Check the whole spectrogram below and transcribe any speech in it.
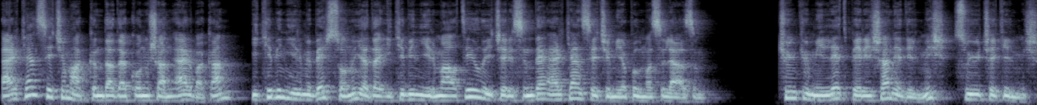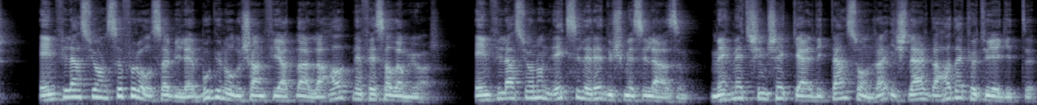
Erken seçim hakkında da konuşan Erbakan, 2025 sonu ya da 2026 yılı içerisinde erken seçim yapılması lazım. Çünkü millet perişan edilmiş, suyu çekilmiş. Enflasyon sıfır olsa bile bugün oluşan fiyatlarla halk nefes alamıyor. Enflasyonun eksilere düşmesi lazım. Mehmet Şimşek geldikten sonra işler daha da kötüye gitti.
